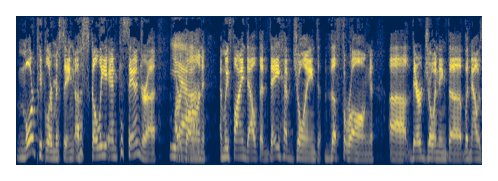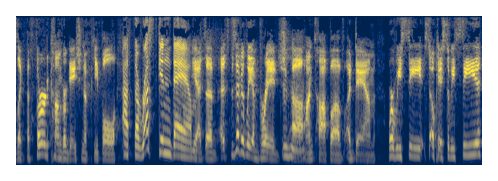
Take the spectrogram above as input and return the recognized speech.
more people are missing. Uh, Scully and Cassandra are gone. And we find out that they have joined the throng. Uh, they're joining the, what now is like the third congregation of people. At the Ruskin Dam. Yeah, it's a, it's specifically a bridge Mm-hmm. uh, on top of a dam where we see, so, okay, so we see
